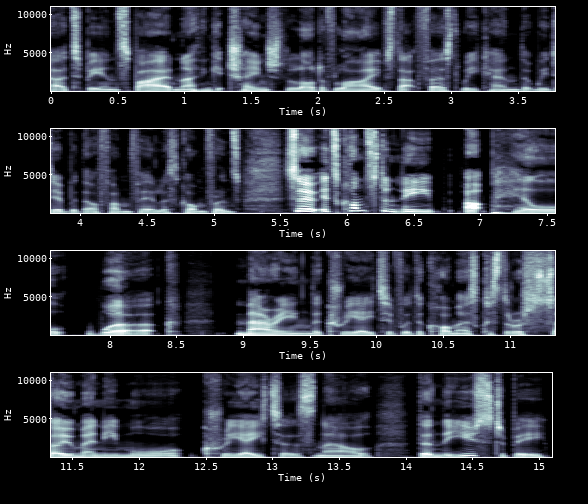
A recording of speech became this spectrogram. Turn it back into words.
uh, to be inspired. And I think it changed a lot of lives that first weekend that we did with our Fun Fearless conference. So it's constantly uphill work marrying the creative with the commerce because there are so many more creators now than there used to be.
